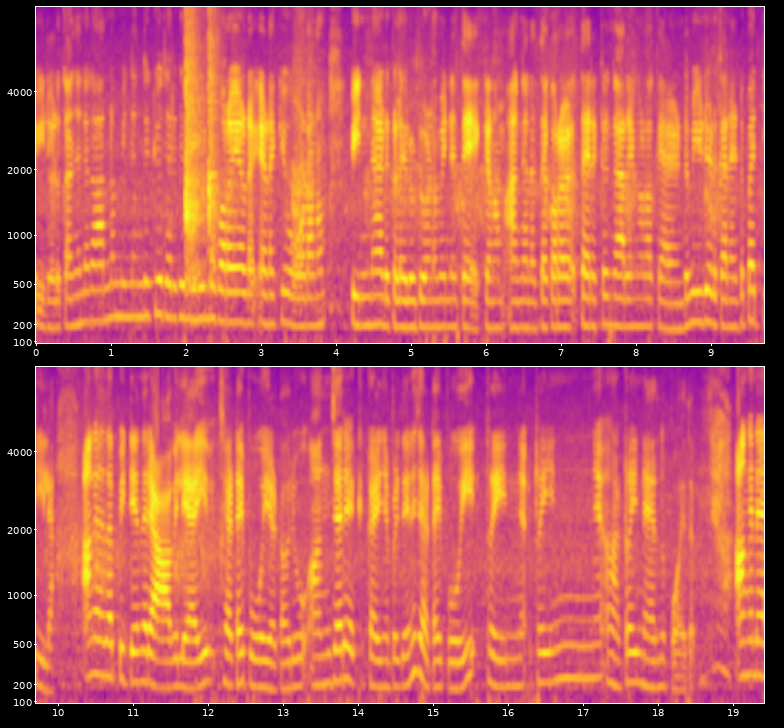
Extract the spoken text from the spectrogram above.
വീഡിയോ എടുക്കാഞ്ഞതിന്റെ കാരണം പിന്നെ എന്തൊക്കെയോ തിരക്ക്. നീലിന്റെ കുറേ ഇട ഇടയ്ക്ക് ഓടണം പിന്നെ അടുക്കളയിലോട്ട് വേണം പിന്നെ തേക്കണം അങ്ങനത്തെ കുറേ തിരക്കും കാര്യങ്ങളൊക്കെ ആയതുകൊണ്ട് വീഡിയോ എടുക്കാനായിട്ട് പറ്റിയില്ല. അങ്ങനെ പിറ്റേന്ന് രാവിലെ ആയി ചേട്ടായി പോയി കേട്ടോ ഒരു അഞ്ചരയൊക്കെ കഴിഞ്ഞപ്പോഴത്തേന് ചേട്ടായി പോയി ട്രെയിനിന് ട്രെയിനിന് ആ ട്രെയിനിനായിരുന്നു പോയത്. അങ്ങനെ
